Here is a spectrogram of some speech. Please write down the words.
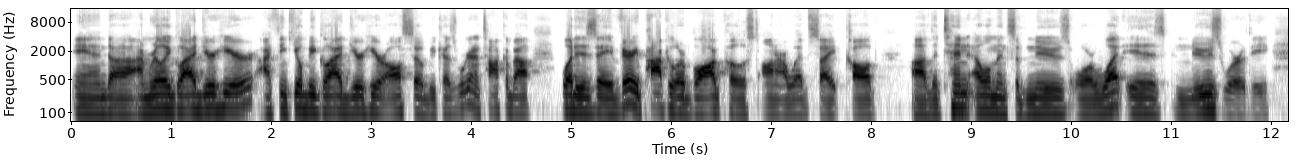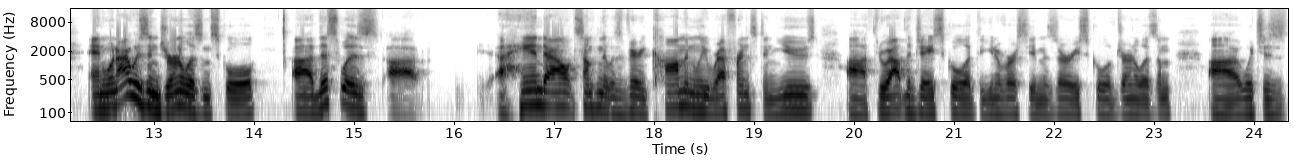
And uh, I'm really glad you're here. I think you'll be glad you're here also because we're going to talk about what is a very popular blog post on our website called uh, the 10 elements of news or what is newsworthy. And when I was in journalism school, uh, this was uh, a handout, something that was very commonly referenced and used uh, throughout the J School at the University of Missouri School of Journalism, uh, which is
